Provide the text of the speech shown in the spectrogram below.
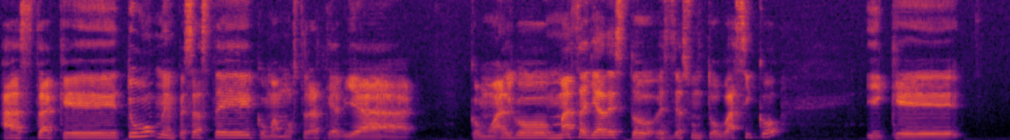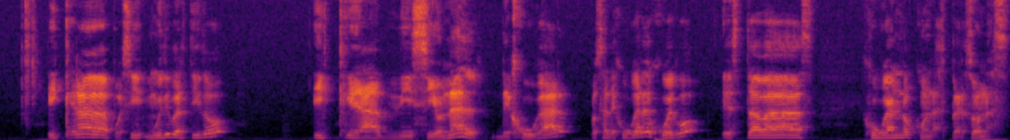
Hasta que tú me empezaste como a mostrar que había como algo más allá de esto, este asunto básico y que y que era pues sí, muy divertido y que adicional de jugar, o sea, de jugar el juego, estabas jugando con las personas.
